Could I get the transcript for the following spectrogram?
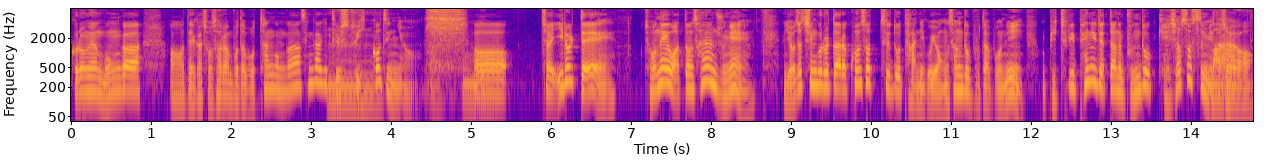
그러면 뭔가 어 내가 저 사람보다 못한 건가 생각이 들 수도 음. 있거든요. 어, 자, 이럴 때 전에 왔던 사연 중에 여자친구를 따라 콘서트도 다니고 영상도 보다 보니 B2B 팬이 됐다는 분도 계셨었습니다. 맞아요.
